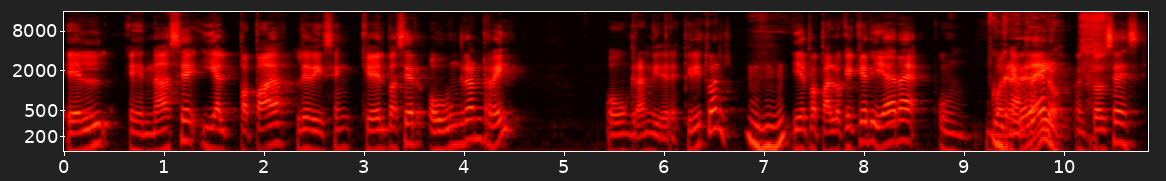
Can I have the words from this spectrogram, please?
él eh, nace y al papá le dicen que él va a ser o un gran rey o un gran líder espiritual. Ujú. Y el papá lo que quería era un buen gran heredero. rey. Entonces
